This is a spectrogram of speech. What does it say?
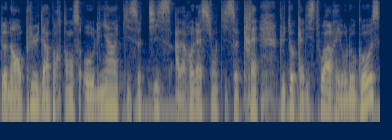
donnant plus d'importance aux liens qui se tissent à la relation qui se plutôt qu'à l'histoire et au logos,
